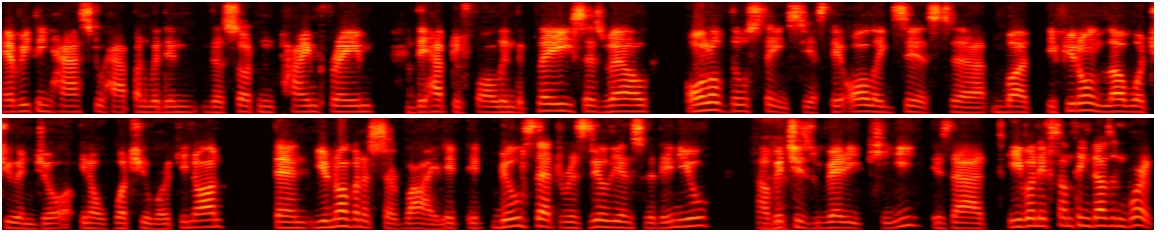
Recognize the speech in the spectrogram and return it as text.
everything has to happen within the certain time frame. They have to fall into place as well. All of those things, yes, they all exist. Uh, but if you don't love what you enjoy, you know what you're working on, then you're not going to survive. It, it builds that resilience within you uh, which is very key is that even if something doesn't work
